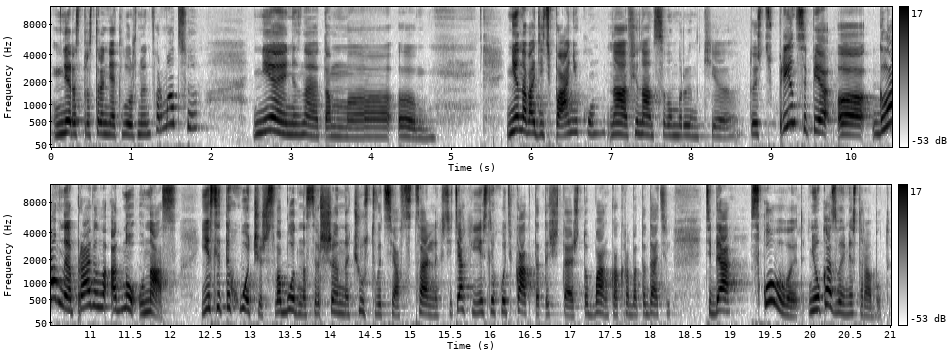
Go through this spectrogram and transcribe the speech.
Не распространять ложную информацию, не, не знаю, там, э, э, не наводить панику на финансовом рынке. То есть, в принципе, э, главное правило одно у нас. Если ты хочешь свободно совершенно чувствовать себя в социальных сетях, если хоть как-то ты считаешь, что банк как работодатель тебя сковывает, не указывай место работы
